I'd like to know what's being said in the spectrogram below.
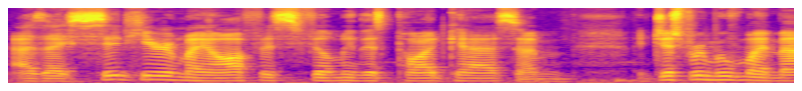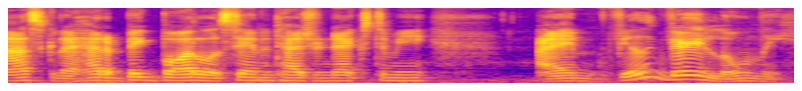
As I sit here in my office filming this podcast, I'm I just removed my mask and I had a big bottle of sanitizer next to me. I'm feeling very lonely.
